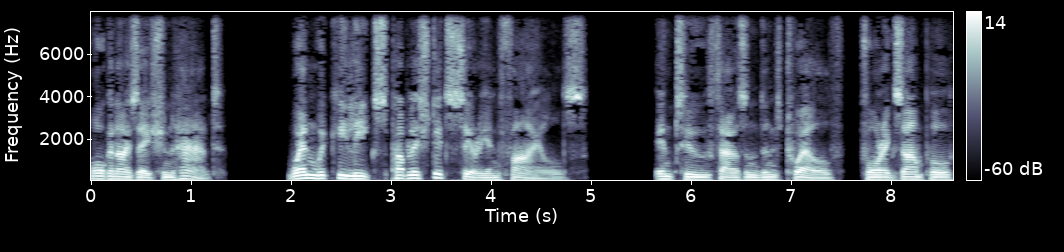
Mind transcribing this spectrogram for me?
organization had when WikiLeaks published its Syrian files. In 2012, for example,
